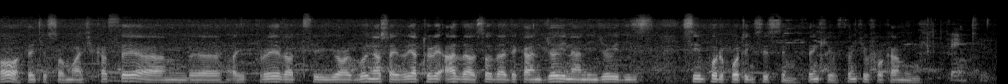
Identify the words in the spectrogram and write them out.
Oh, thank you so much, Kase, and uh, I pray that uh, you are going outside there to others so that they can join and enjoy this simple reporting system. Thank you. Thank you for coming. thank you.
